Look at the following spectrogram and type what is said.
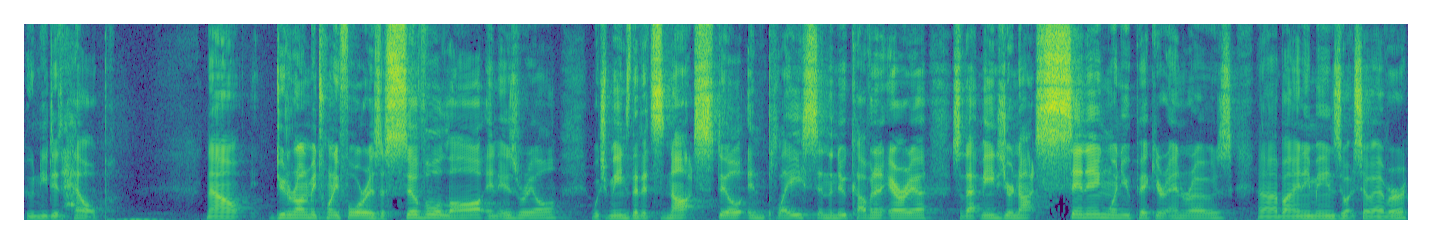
who needed help. Now, Deuteronomy 24 is a civil law in Israel, which means that it's not still in place in the new covenant area. So that means you're not sinning when you pick your end rows uh, by any means whatsoever.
